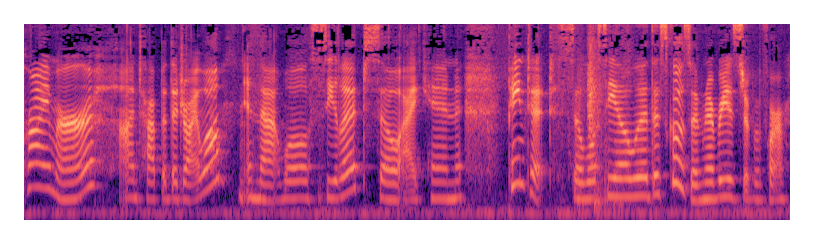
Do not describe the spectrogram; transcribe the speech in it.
primer on top of the drywall and that will seal it so I can paint it. So we'll see how this goes. I've never used it before.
